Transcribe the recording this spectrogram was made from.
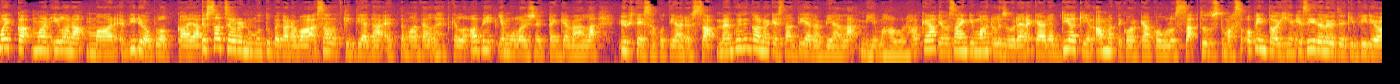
Moikka, mä oon Ilona, mä oon videoblokkaaja. Jos sä oot seurannut mun tubekanavaa, saatatkin tietää, että mä oon tällä hetkellä abi ja mulla olisi nyt keväällä yhteishakutiedossa. Mä en kuitenkaan oikeastaan tiedä vielä, mihin mä haluan hakea. Ja mä sainkin mahdollisuuden käydä Diakin ammattikorkeakoulussa tutustumassa opintoihin ja siitä löytyykin video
